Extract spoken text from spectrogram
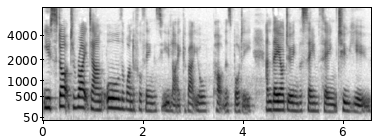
You start to write down all the wonderful things you like about your partner's body, and they are doing the same thing to you.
